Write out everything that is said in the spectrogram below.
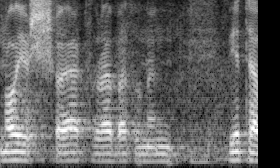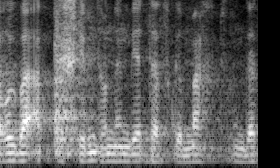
neue Shirts oder was und dann wird darüber abgestimmt und dann wird das gemacht. Und das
